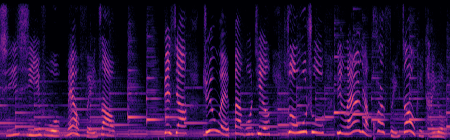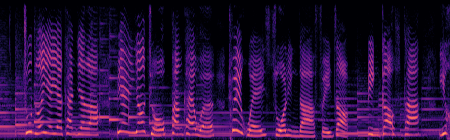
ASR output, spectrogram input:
祁洗衣服没有肥皂，便向军委办公厅总务处领来了两块肥皂给他用。朱德爷爷看见了，便要求潘开文退回所领的肥皂，并告诉他以后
